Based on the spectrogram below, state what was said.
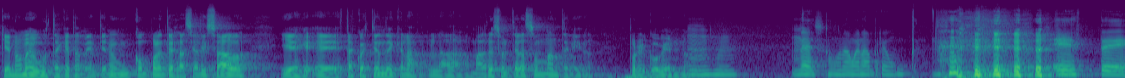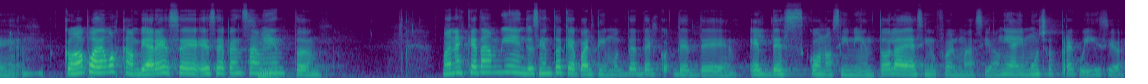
que, no me gusta, que también tiene un componente racializado, y es esta cuestión de que las madres solteras son mantenidas por el gobierno. Eso es una buena pregunta. este, ¿Cómo podemos cambiar ese, ese pensamiento? Bueno, es que también yo siento que partimos desde el, desde el desconocimiento, la desinformación y hay muchos prejuicios.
